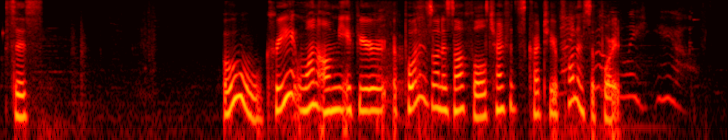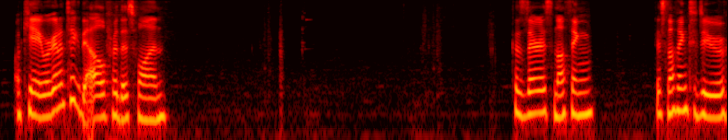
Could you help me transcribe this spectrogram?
What's this? Create one Omni if your opponent's zone is not full. Transfer this card to your opponent's support. Okay, we're gonna take the L for this one. Because there is nothing... There's nothing to do.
